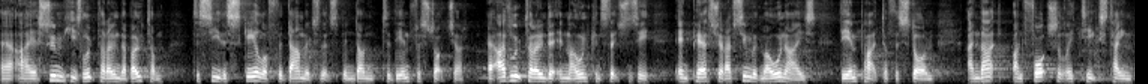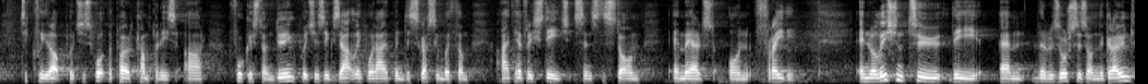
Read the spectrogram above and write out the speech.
uh, I assume he's looked around about him to see the scale of the damage that's been done to the infrastructure. Uh, I've looked around it in my own constituency in Perthshire. I've seen with my own eyes the impact of the storm. And that, unfortunately, takes time to clear up, which is what the power companies are focused on doing, which is exactly what I've been discussing with them at every stage since the storm emerged on Friday. In relation to the, um, the resources on the ground,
